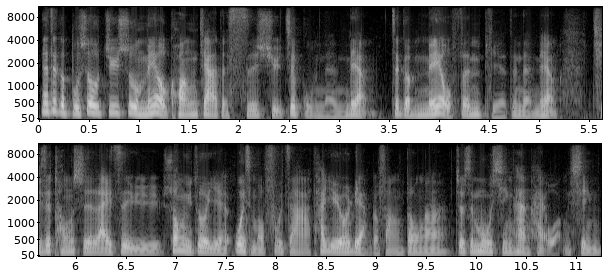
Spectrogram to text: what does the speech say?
那这个不受拘束、没有框架的思绪，这股能量，这个没有分别的能量，其实同时来自于双鱼座。也为什么复杂？它也有两个房东啊，就是木星和海王星。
